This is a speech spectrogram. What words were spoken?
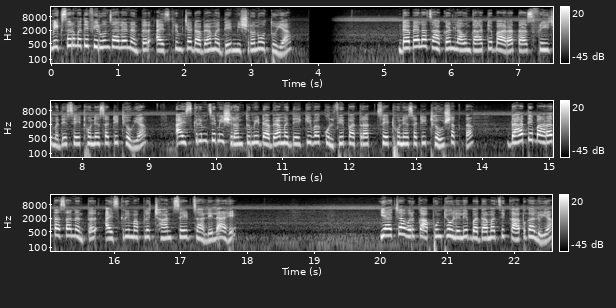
मिक्सरमध्ये फिरून झाल्यानंतर आईस्क्रीमच्या डब्यामध्ये मिश्रण ओतूया. डब्याला झाकण लावून दहा ते बारा तास फ्रीजमध्ये सेट होण्यासाठी ठेवूया. आईस्क्रीमचे मिश्रण तुम्ही डब्यामध्ये किंवा कुल्फी पात्रात सेट होण्यासाठी ठेवू शकता. दहा ते बारा तासानंतर आईस्क्रीम आपलं छान सेट झालेलं आहे. याच्यावर कापून ठेवलेले बदामाचे काप घालूया.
